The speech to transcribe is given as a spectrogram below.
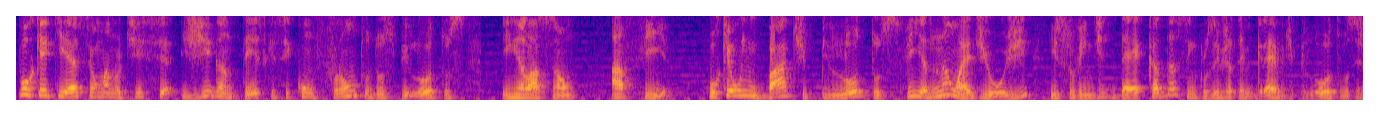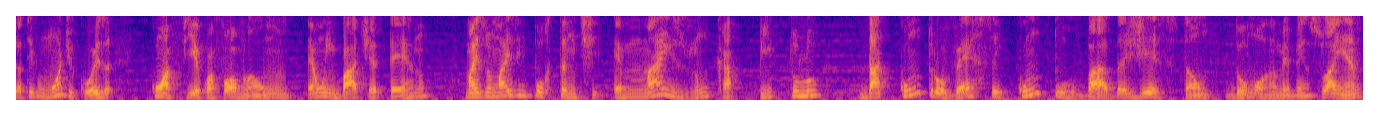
Por que, que essa é uma notícia gigantesca, esse confronto dos pilotos em relação à FIA. Porque o embate pilotos-FIA não é de hoje, isso vem de décadas, inclusive já teve greve de piloto, você já teve um monte de coisa com a FIA, com a Fórmula 1, é um embate eterno, mas o mais importante é mais um capítulo da controversa e conturbada gestão do Mohamed Ben Sulayem,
